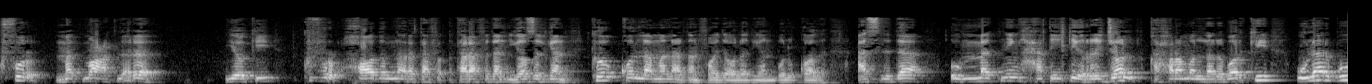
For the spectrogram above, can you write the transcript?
kufr matbuotlari yoki kufr xodimlari tarafidan yozilgan ko'p qo'llamalardan foyda oladigan bo'lib qoldi. Aslida ummatning haqiqiy rijol qahramonlari borki ular bu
